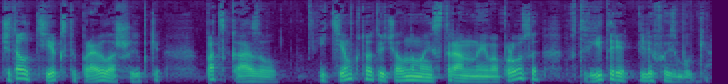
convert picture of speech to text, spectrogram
читал тексты, правил ошибки, подсказывал. И тем, кто отвечал на мои странные вопросы в Твиттере или Фейсбуке.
